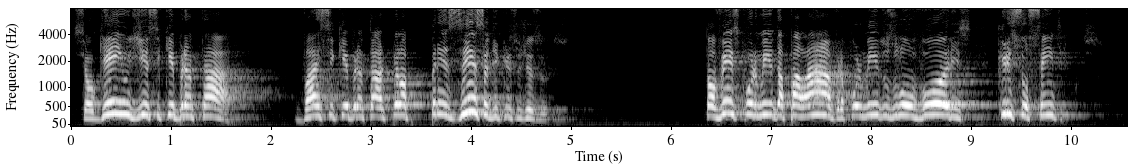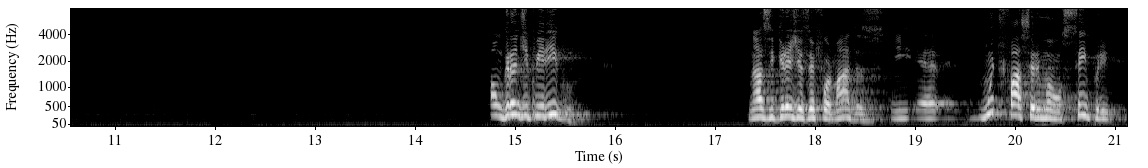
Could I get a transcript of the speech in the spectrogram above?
Se alguém um dia se quebrantar, vai se quebrantar pela presença de Cristo Jesus. Talvez por meio da palavra, por meio dos louvores cristocêntricos. Há um grande perigo nas igrejas reformadas, e é muito fácil, irmão, sempre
